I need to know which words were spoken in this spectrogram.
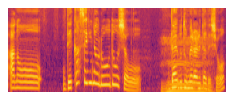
あの出稼ぎの労働者をだいぶ止められたでしょ？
